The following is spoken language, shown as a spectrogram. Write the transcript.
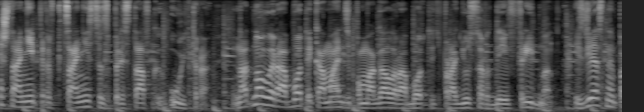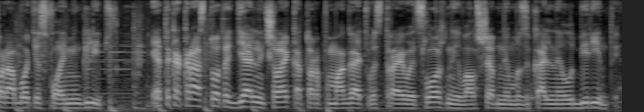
Конечно, они перфекционисты с приставкой «Ультра». Над новой работой команде помогал работать продюсер Дэйв Фридман, известный по работе с Flaming Lips. Это как раз тот идеальный человек, который помогает выстраивать сложные и волшебные музыкальные лабиринты.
